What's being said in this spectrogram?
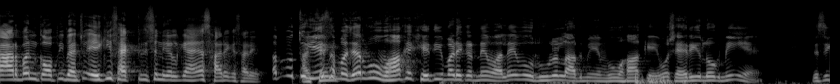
कार्बन कॉपी बेंचो एक ही फैक्ट्री से निकल के आए सारे के सारे अब तू I ये think- समझ यार वो वहाँ के खेती बाड़ी करने वाले वो रूरल आदमी है वो वहाँ के वो शहरी लोग नहीं है जैसे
